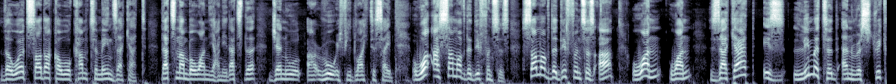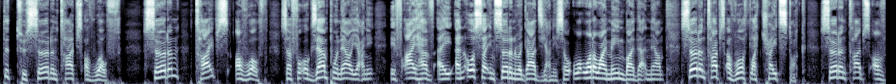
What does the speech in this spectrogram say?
the word sadaqah will come to mean zakat. That's number one, yani. That's the general uh, rule, if you'd like to say. What are some of the differences? Some of the differences are one, one, zakat is limited and restricted to certain types of wealth certain types of wealth. So, for example, now, yani, if I have a, and also in certain regards, yani, so what, what do I mean by that now? Certain types of wealth like trade stock, certain types of,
